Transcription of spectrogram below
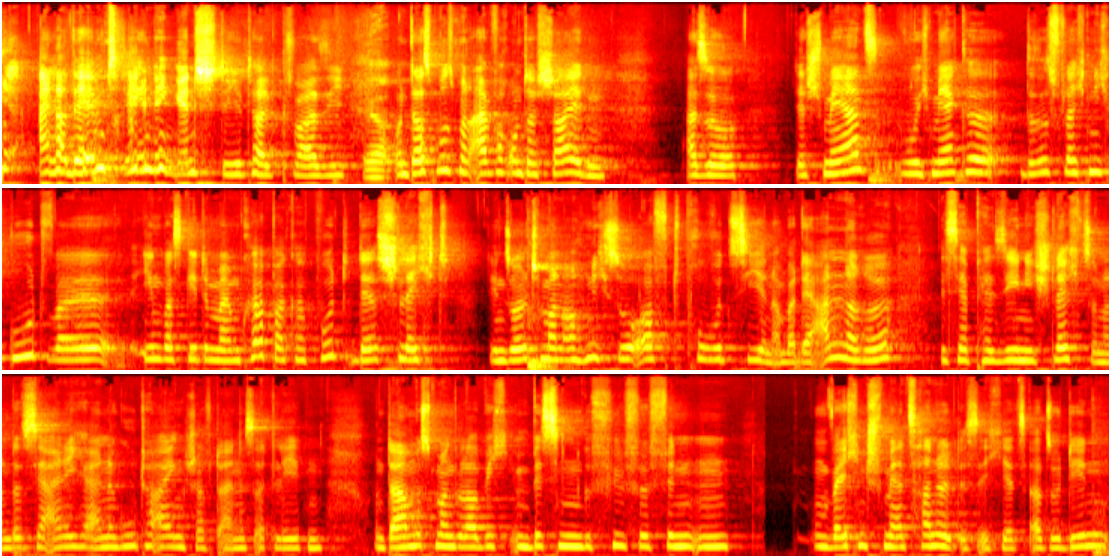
einer, der im Training entsteht halt quasi. Ja. Und das muss man einfach unterscheiden. Also der Schmerz, wo ich merke, das ist vielleicht nicht gut, weil irgendwas geht in meinem Körper kaputt, der ist schlecht. Den sollte man auch nicht so oft provozieren. Aber der andere ist ja per se nicht schlecht, sondern das ist ja eigentlich eine gute Eigenschaft eines Athleten. Und da muss man, glaube ich, ein bisschen ein Gefühl für finden, um welchen Schmerz handelt es sich jetzt. Also den,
